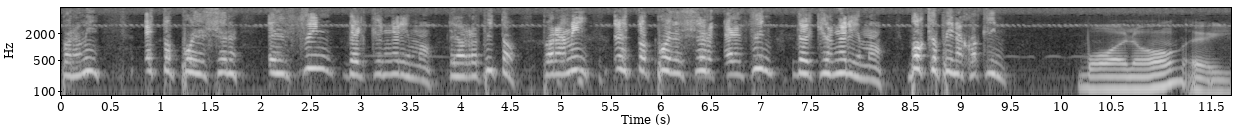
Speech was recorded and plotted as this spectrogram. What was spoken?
Para mí, esto puede ser el fin del kirchnerismo. Te lo repito, para mí, esto puede ser el fin del kirchnerismo. ¿Vos qué opinas, Joaquín? Bueno, eh,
